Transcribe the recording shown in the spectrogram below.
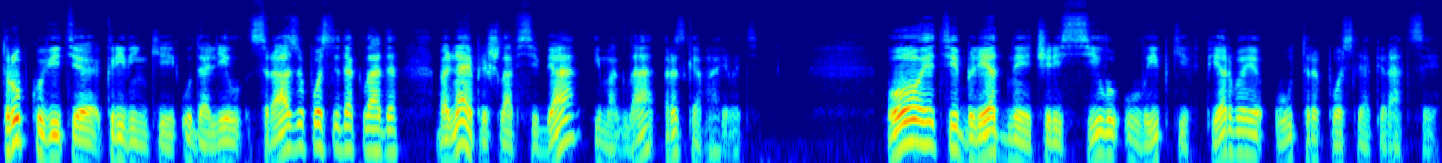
Трубку Витя кривенький удалил сразу после доклада, больная пришла в себя и могла разговаривать. О, эти бледные через силу улыбки в первое утро после операции!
